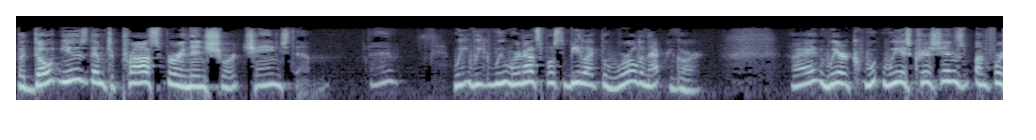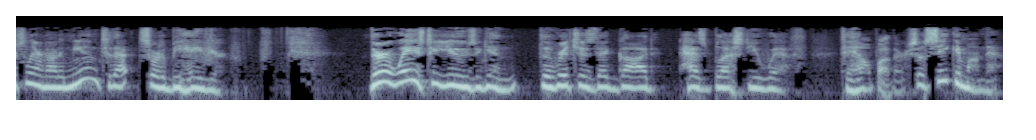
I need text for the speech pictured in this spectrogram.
But don't use them to prosper and then shortchange them. Okay? We, we, we, we're not supposed to be like the world in that regard. All right? We, are, we as Christians, unfortunately, are not immune to that sort of behavior. There are ways to use, again, the riches that God has blessed you with to help others. So seek Him on that.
